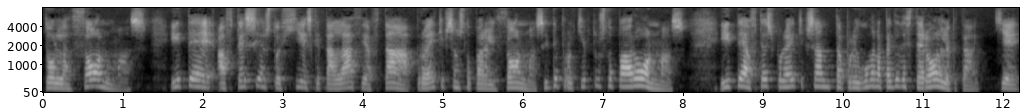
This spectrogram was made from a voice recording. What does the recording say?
των λαθών μας, είτε αυτές οι αστοχίες και τα λάθη αυτά προέκυψαν στο παρελθόν μας, είτε προκύπτουν στο παρόν μας, είτε αυτές προέκυψαν τα προηγούμενα πέντε δευτερόλεπτα και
